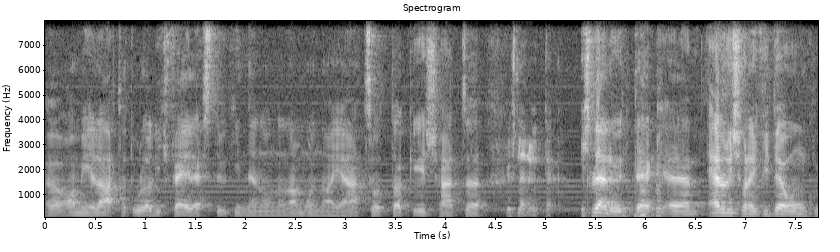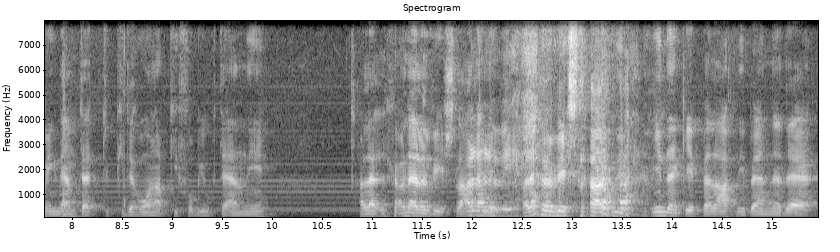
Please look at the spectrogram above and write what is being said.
ami láthatólag így fejlesztők innen-onnan, amonnan játszottak, és hát eh, És lelőttek. és lelőttek. Eh, Erről is van egy videónk, még nem tettük ki, de holnap ki fogjuk tenni. A, le, a lelövést látni. lelövés. A lelövést látni, mindenképpen látni benne, de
